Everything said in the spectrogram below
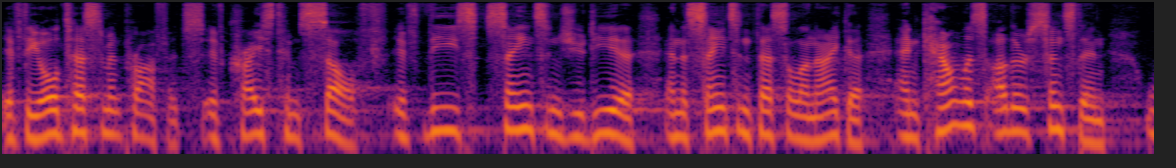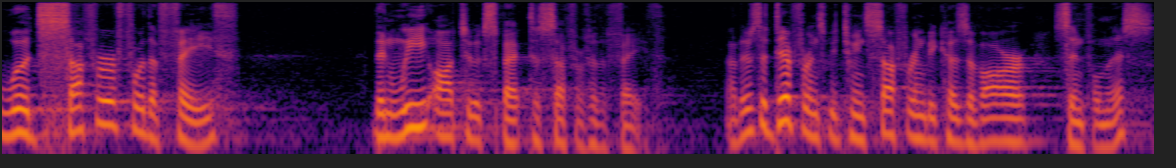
If the Old Testament prophets, if Christ himself, if these saints in Judea and the saints in Thessalonica and countless others since then would suffer for the faith, then we ought to expect to suffer for the faith. Now, there's a difference between suffering because of our sinfulness,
